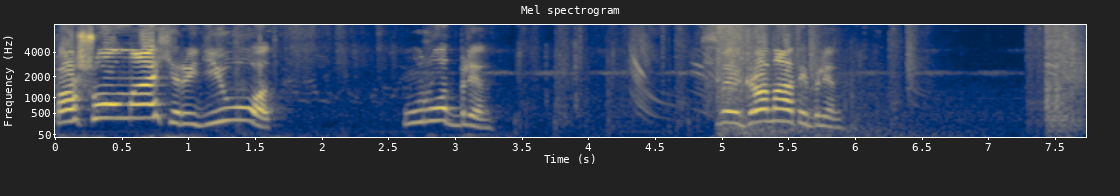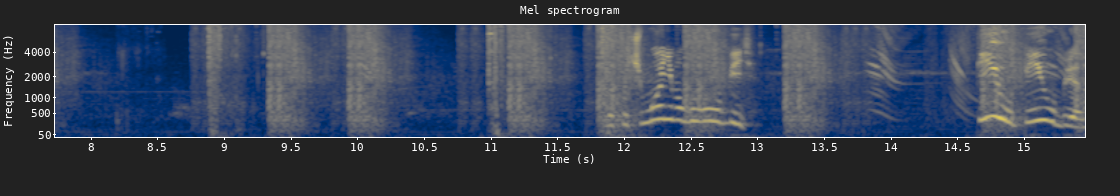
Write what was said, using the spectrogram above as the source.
Пошел нахер, идиот! Урод, блин. Своей гранатой, блин. Да почему я не могу его убить? Пиу, пиу, блин.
